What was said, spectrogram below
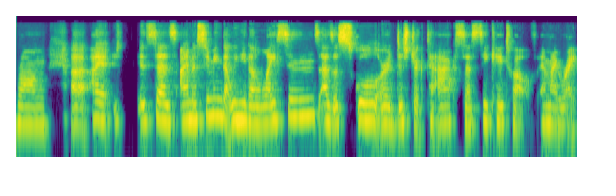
wrong. Uh, I it says, I'm assuming that we need a license as a school or a district to access CK12. Am I right?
